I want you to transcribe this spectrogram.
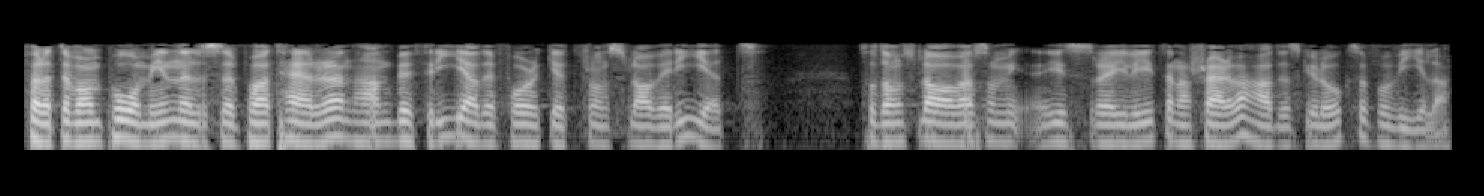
för att det var en påminnelse på att Herren, han befriade folket från slaveriet. Så de slavar som israeliterna själva hade skulle också få vila.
